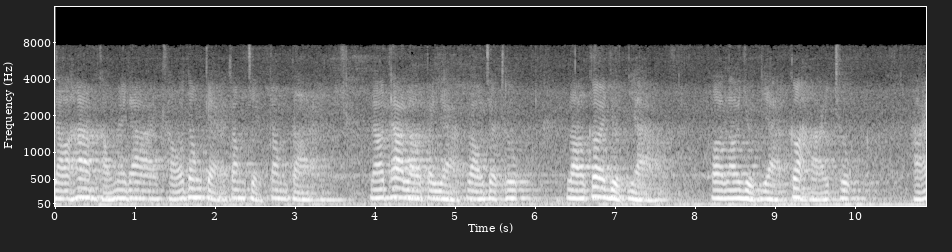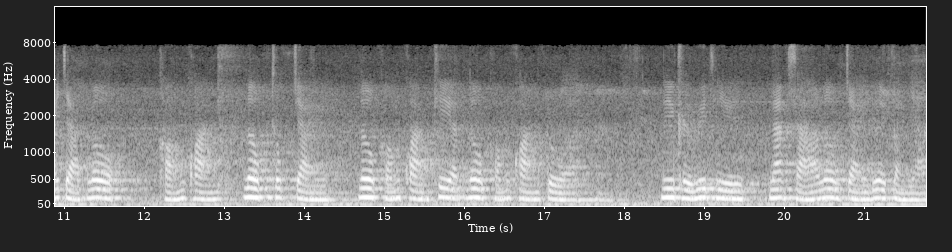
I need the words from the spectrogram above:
เราห้ามเขาไม่ได้ เขาต้องแก่ต้องเจ็บต้องตาย แล้วถ้าเราไปอยากเราจะทุกข์เราก็หยุดอยาก พอเราหยุดอยากก็หายทุกข์หายจากโลกของความโลกทุกข์ใจ โลกของความเครียดโลกของความกลัว นี่คือวิธีรักษาโรคใจด้วยปัญญา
